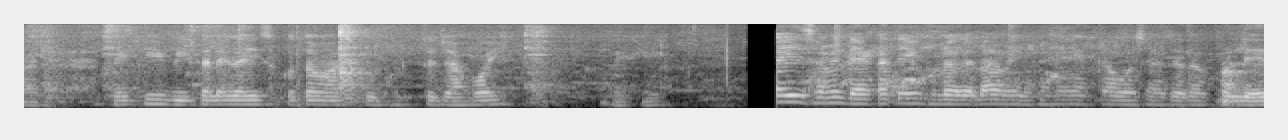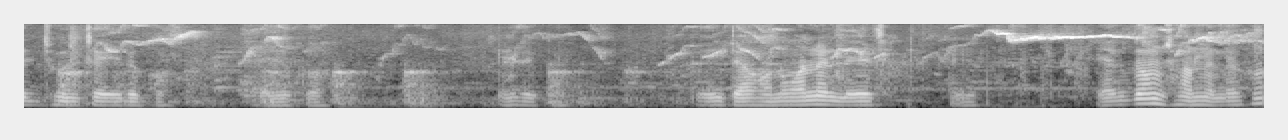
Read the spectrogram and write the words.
আর দেখি বিকালে গাইস কোথাও আজকে ঘুরতে যাবই। দেখি। গাইস আমি দেখাতেই ভুলে গেলাম, এখানে একটা বসে আছে, দেখো। লেজ ঝুলছে দেখো, এই দেখো এইটা হনুমানের লেজ। একদম সামনে দেখো,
